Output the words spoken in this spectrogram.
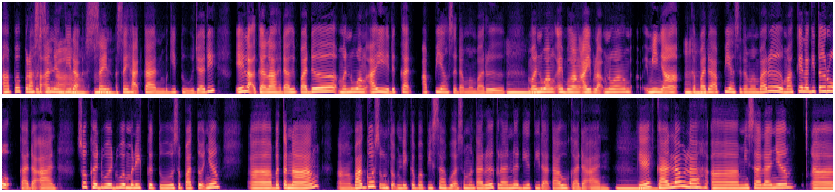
apa perasaan Perasaan, yang ah, tidak ah, se- mm. sehat kan begitu. Jadi elakkanlah daripada menuang air dekat api yang sedang membara. Hmm. Menuang eh buang air pula menuang minyak Mm-mm. kepada api yang sedang membara makin lagi teruk keadaan. So kedua-dua mereka tu sepatutnya uh, bertenang uh, bagus untuk mereka berpisah buat sementara kerana dia tidak tahu keadaan. Hmm. Okay, kalaulah uh, misalnya uh,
